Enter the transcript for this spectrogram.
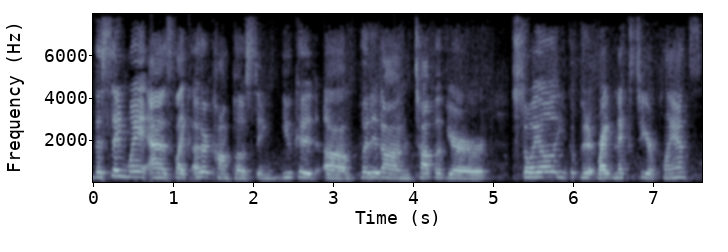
The same way as like other composting. You could um, put it on top of your soil. You could put it right next to your plants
